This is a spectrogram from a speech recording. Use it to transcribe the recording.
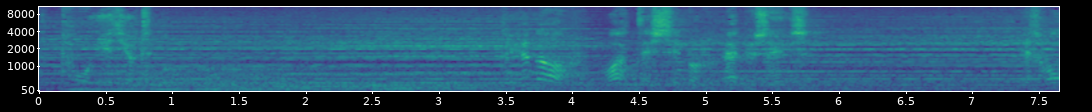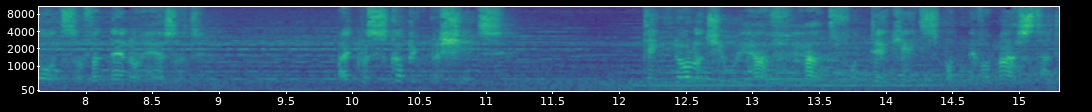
the poor idiot. Do you know what this symbol represents? It warns of a nanohazard. Microscopic machines. Technology we have had for decades but never mastered.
